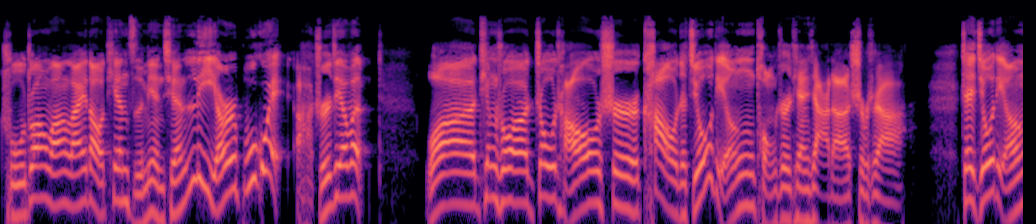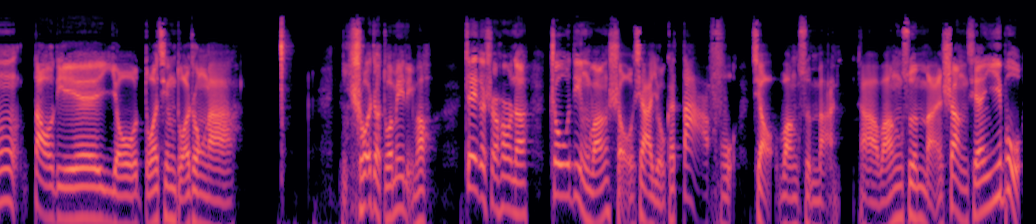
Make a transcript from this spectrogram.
楚庄王来到天子面前，立而不跪啊，直接问：“我听说周朝是靠着九鼎统治天下的，是不是啊？这九鼎到底有多轻多重啊？”你说这多没礼貌！这个时候呢，周定王手下有个大夫叫王孙满啊。王孙满上前一步，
